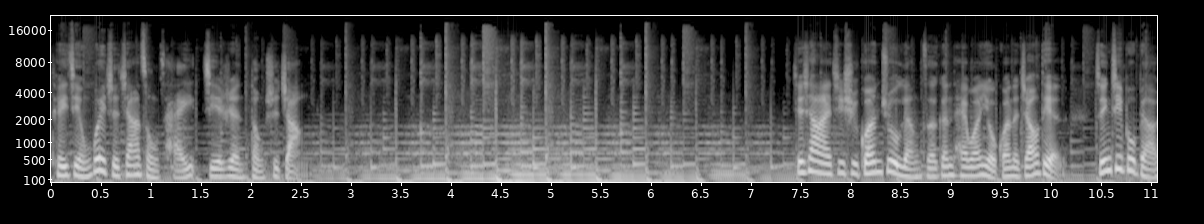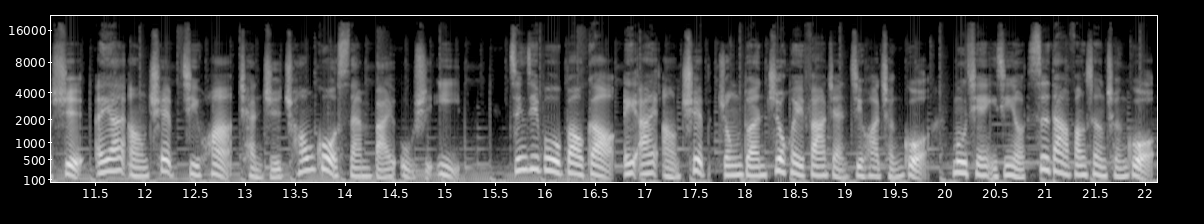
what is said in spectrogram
推荐魏哲嘉总裁接任董事长。接下来继续关注两则跟台湾有关的焦点。经济部表示，AI on Chip 计划产值超过三百五十亿。经济部报告 AI on Chip 终端智慧发展计划成果，目前已经有四大方向成果：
